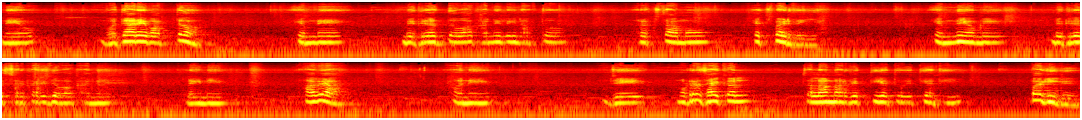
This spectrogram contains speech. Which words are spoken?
ને વધારે વાગતા એમને મેઘરજ દવાખાને લઈને આપતો રસ્તામાં એક્સપાયર થઈ ગયા. એમને અમે મેઘરજ સરકારી દવાખાને લઈને આવ્યા અને જે મોટરસાયકલ ચલાવનાર વ્યક્તિ હતો એ ત્યાંથી ભાગી ગયો.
